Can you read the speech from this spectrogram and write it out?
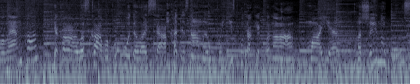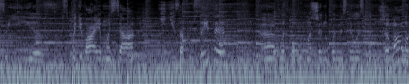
Оленка, яка ласкаво погодилася їхати з нами у поїздку, так як вона має машину, бус і сподіваємося її загрузити. Е, В легкову машину помістилось би дуже мало,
